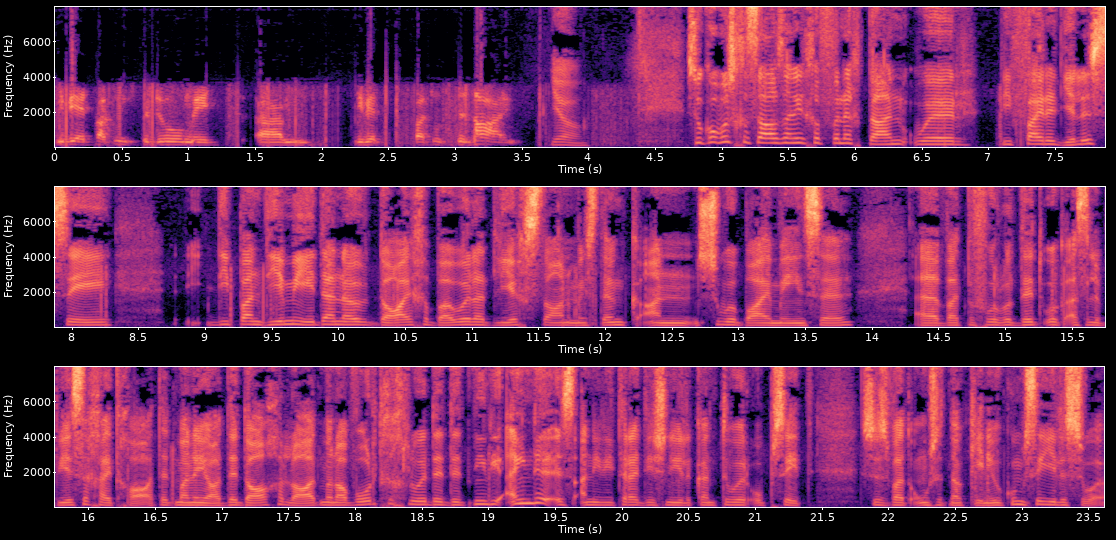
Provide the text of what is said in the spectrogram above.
jy weet wat ons bedoel met ehm um, jy weet wat ons design. Ja. So kom ons gesels dan net gevinnig dan oor die feit dat julle sê die pandemie het dan nou daai geboue laat leeg staan en mens dink aan so baie mense uh, wat byvoorbeeld dit ook as hulle besigheid gehad het maar nou ja dit daar gelaat maar daar word geglo dat dit nie die einde is aan hierdie tradisionele kantoor opset soos wat ons dit nou ken hoekom sê julle so?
